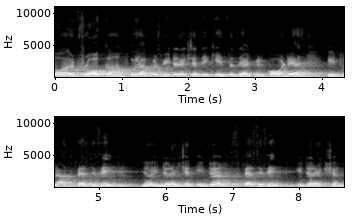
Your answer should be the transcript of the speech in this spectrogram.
और फ्रॉग का हम कोई आपस में इंटरेक्शन देखें तो that will called as intraspecific interaction interspecific interaction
